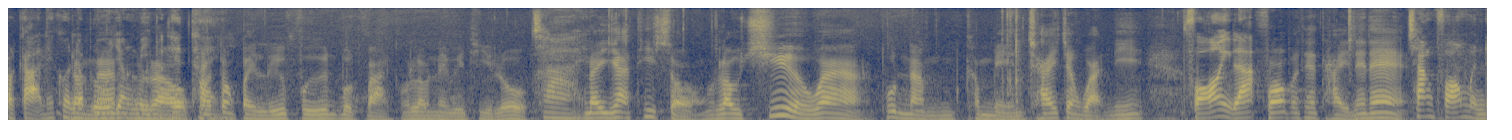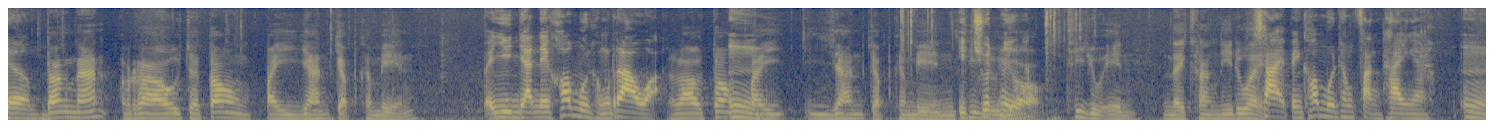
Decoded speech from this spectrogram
ประกาศให้คนรับรู้ยังมีประเทศไทเรายก็ต้องไปรื้อฟื้นบทบาทของเราในเวทีโลก ใช่ในยะที่สองเราเชื่อว่าผู้นำเขมรใช้จังหวะนี้ ฟ้องอีกแล้วฟ้องประเทศไทยแน่ช่างฟ้องเหมือนเดิมๆดังนั้นเราจะต้องไปยันกับเขมร ไปยืนยันในข้อมูลของเราอะ เราต้องอืมไปยันกับเขมรอีกที่ชุดนิหนึ่วงยอร์กที่ UN ในครั้งนี้ด้วย ใช่เป็นข้อมูลทางฝั่งไทยไงอืม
